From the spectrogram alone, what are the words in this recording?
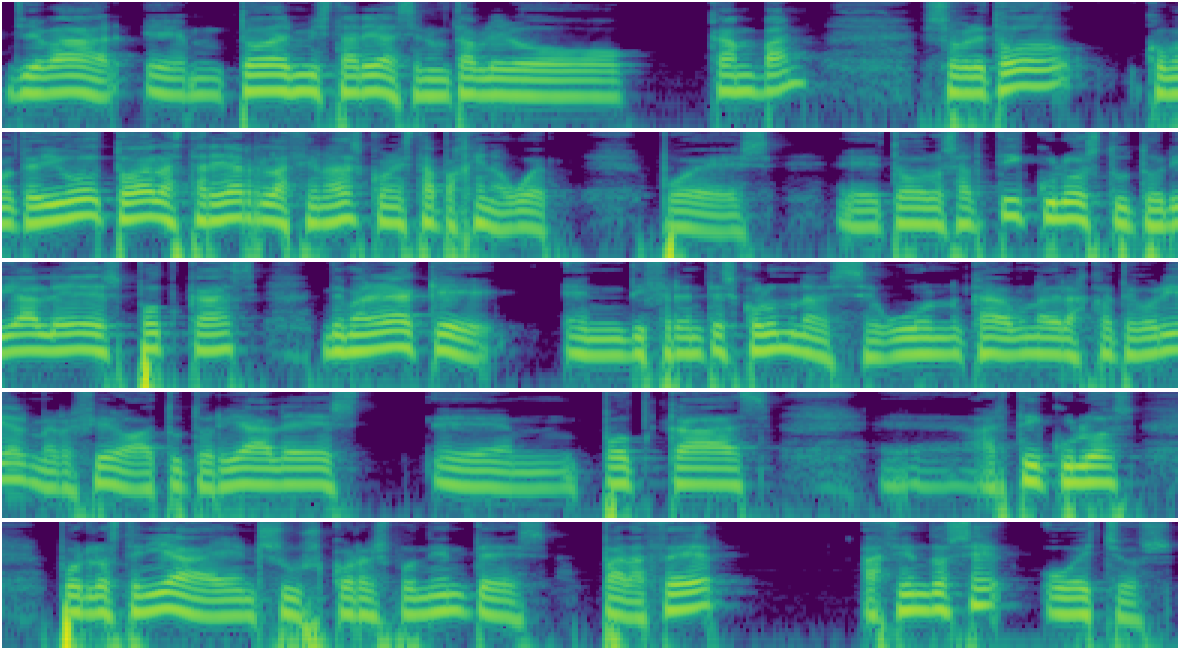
llevar em, todas mis tareas en un tablero Kanban, sobre todo, como te digo, todas las tareas relacionadas con esta página web. Pues eh, todos los artículos, tutoriales, podcasts, de manera que en diferentes columnas, según cada una de las categorías, me refiero a tutoriales, em, podcasts, eh, artículos, pues los tenía en sus correspondientes para hacer, haciéndose o hechos.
